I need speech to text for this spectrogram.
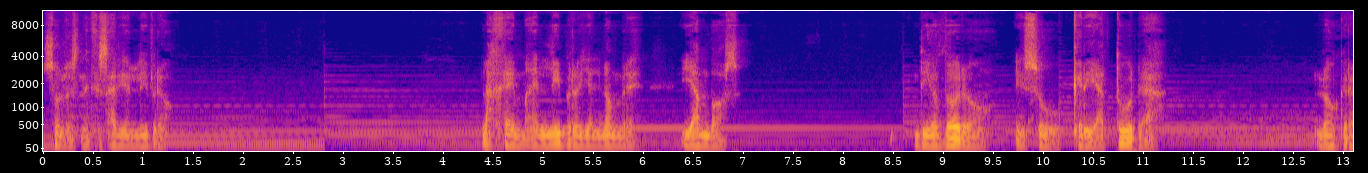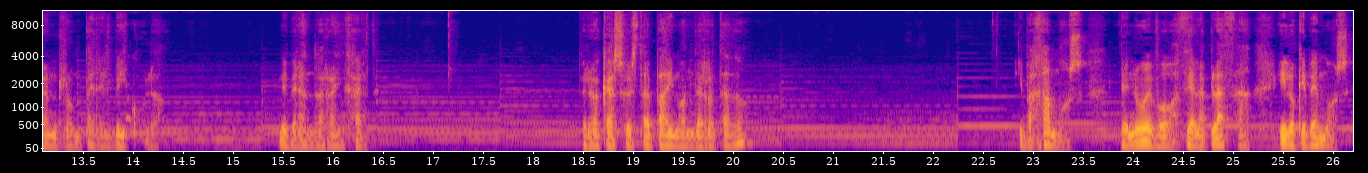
solo es necesario el libro. La gema, el libro y el nombre, y ambos, Diodoro y su criatura, logran romper el vínculo liberando a Reinhardt. ¿Pero acaso está Paimon derrotado? Y bajamos de nuevo hacia la plaza y lo que vemos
